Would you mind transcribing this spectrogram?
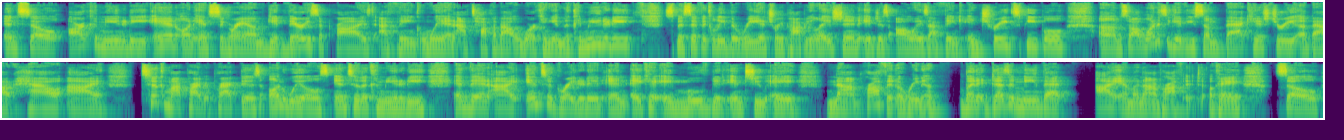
And so our community and on Instagram get very surprised, I think, when I talk about working in the community, specifically the reentry population. It just always, I think, intrigues people. Um, so I wanted to give you some back history about how I took my private practice on wheels into the community and then I integrated it and AKA moved it into a nonprofit arena. But it doesn't mean that I am a nonprofit. Okay. So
